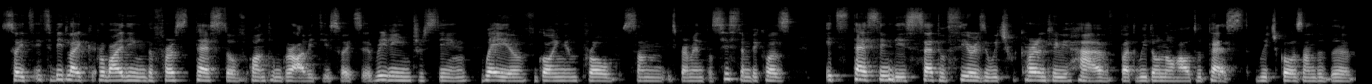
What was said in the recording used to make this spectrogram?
So it's, it's a bit like providing the first test of quantum gravity. So it's a really interesting way of going and probe some experimental system because it's testing this set of theories which currently we have, but we don't know how to test, which goes under the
